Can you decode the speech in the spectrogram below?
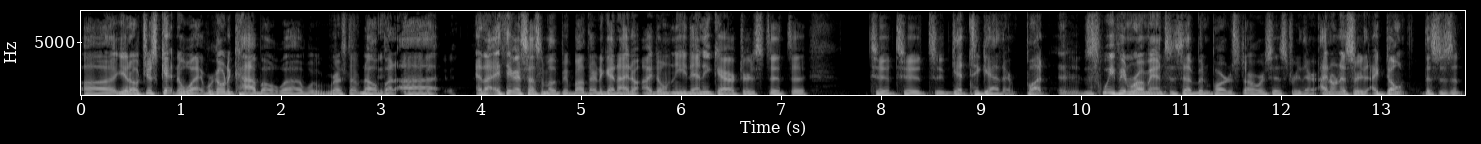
uh, you know, just getting away. We're going to Cabo. Uh, rest of no, but uh, and I think I saw some other people out there. And again, I don't, I don't need any characters to to to to to get together. But uh, sweeping romances have been part of Star Wars history. There, I don't necessarily. I don't. This isn't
